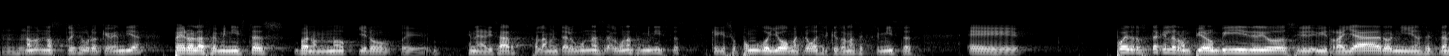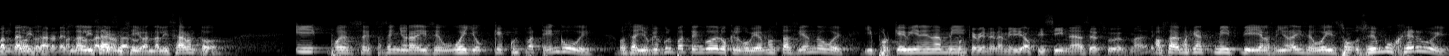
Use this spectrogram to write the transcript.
No, no estoy seguro que vendía, pero las feministas, bueno, no quiero eh, generalizar, solamente algunas, algunas feministas, que supongo yo, me atrevo a decir que son las extremistas, eh, pues resulta que le rompieron vidrios y, y rayaron y no sé qué Vandalizaron, cosas. eso es Vandalizaron, sí, vandalizaron. vandalizaron todo. Y pues esta señora dice, güey, ¿yo qué culpa tengo, güey? O sea, ¿yo qué culpa tengo de lo que el gobierno está haciendo, güey? ¿Y por qué vienen a mí? porque vienen a mi oficina a hacer su desmadre. O sea, imagínate, me y la señora dice, güey, so- soy mujer, güey.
